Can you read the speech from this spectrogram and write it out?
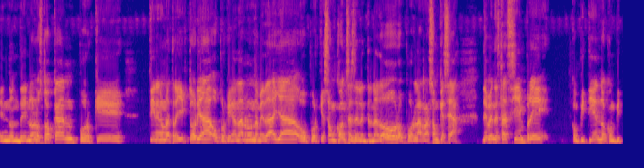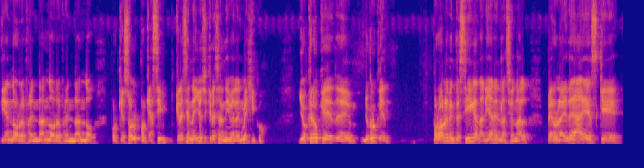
en donde no los tocan porque tienen una trayectoria o porque ganaron una medalla o porque son conces del entrenador o por la razón que sea. Deben de estar siempre compitiendo, compitiendo, refrendando, refrendando, porque solo porque así crecen ellos y crece el nivel en México. Yo creo que eh, yo creo que probablemente sí ganarían el nacional, pero la idea es que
